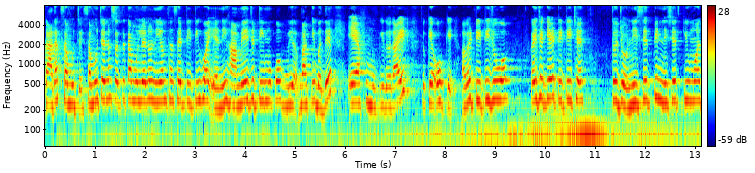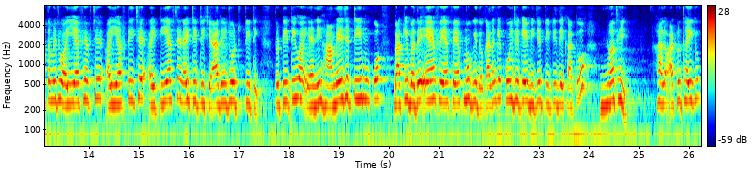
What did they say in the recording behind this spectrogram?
કારક સમુચય સમુચયનો સત્યતા મૂલ્યનો નિયમ થશે ટીટી હોય એની સામે જ ટી મૂકો બાકી બધે એફ મૂકી દો. રાઈટ તો કે ઓકે હવે ટીટી જુઓ. કઈ જગ્યાએ ટીટી છે? તો જો નિષેધ પી નિષેધ ક્યુમાં તમે જો અહીં એફ એફ છે આઈએફટી છે આઈટીએફ છે ને આઈટીટી છે. આ જો ટીટી તો ટીટી હોય એની સામે જ ટી મૂકો. બાકી બધે એફ એફ એફ મૂકી દો. કારણ કે કોઈ જગ્યાએ બીજે ટીટી દેખાતું નથી. હાલો, આટલું થઈ ગયું.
